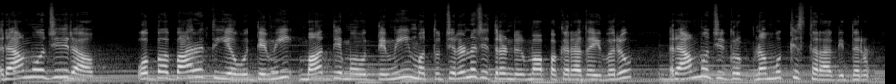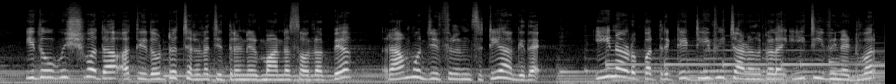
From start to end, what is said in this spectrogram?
ರಾಮೋಜಿ ರಾವ್, ಒಬ್ಬ ಭಾರತೀಯ ಉದ್ಯಮಿ, ಮಾಧ್ಯಮ ಉದ್ಯಮಿ ಮತ್ತು ಚಲನಚಿತ್ರ ನಿರ್ಮಾಪಕರಾದ ಇವರು ರಾಮೋಜಿ ಗ್ರೂಪ್ನ ಮುಖ್ಯಸ್ಥರಾಗಿದ್ದರು. ಇದು ವಿಶ್ವದ ಅತಿ ದೊಡ್ಡ ಚಲನಚಿತ್ರ ನಿರ್ಮಾಣ ಸೌಲಭ್ಯ ರಾಮೋಜಿ ಫಿಲ್ಮ್ ಸಿಟಿ ಆಗಿದೆ. ಈನಾಡು ಪತ್ರಿಕೆ, ಟಿವಿ ಚಾನೆಲ್ಗಳ ಇ ಟಿವಿ ನೆಟ್ವರ್ಕ್,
